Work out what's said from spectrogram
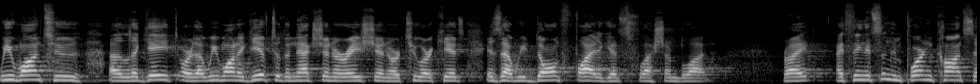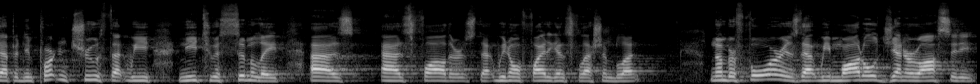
we want to uh, legate or that we want to give to the next generation or to our kids is that we don't fight against flesh and blood. Right? I think it's an important concept, an important truth that we need to assimilate as, as fathers, that we don't fight against flesh and blood. Number four is that we model generosity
